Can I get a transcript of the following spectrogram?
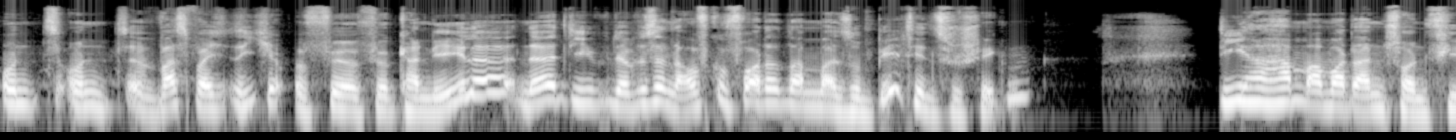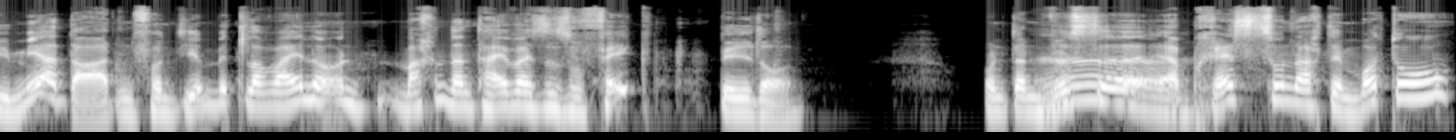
und, und was weiß ich, für, für Kanäle, ne, die, da bist du dann aufgefordert, dann mal so ein Bild hinzuschicken. Die haben aber dann schon viel mehr Daten von dir mittlerweile und machen dann teilweise so Fake-Bilder. Und dann wirst du Ah. erpresst so nach dem Motto,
